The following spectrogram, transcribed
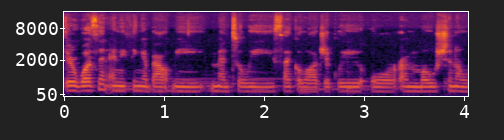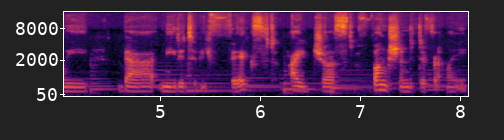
There wasn't anything about me mentally, psychologically, or emotionally that needed to be fixed. I just functioned differently.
